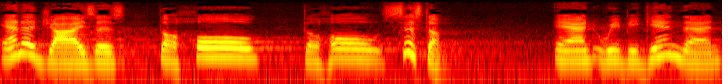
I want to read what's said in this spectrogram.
energizes the whole, the whole system. And we begin then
